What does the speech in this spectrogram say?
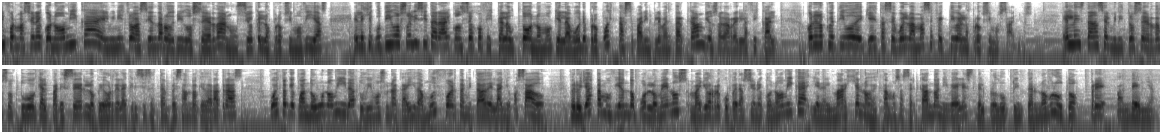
Información económica. El ministro de Hacienda, Rodrigo Cerda, anunció que en los próximos días el Ejecutivo solicitará al Consejo Fiscal Autónomo que elabore propuestas para implementar cambios a la regla fiscal con el objetivo de que ésta se vuelva más efectiva en los próximos años. En la instancia, el ministro Cerda sostuvo que al parecer lo peor de la crisis está empezando a quedar atrás, puesto que cuando uno mira tuvimos una caída muy fuerte a mitad del año pasado, pero ya estamos viendo por lo menos mayor recuperación económica y en el margen nos estamos acercando a niveles del Producto Interno Bruto pre-pandemia.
